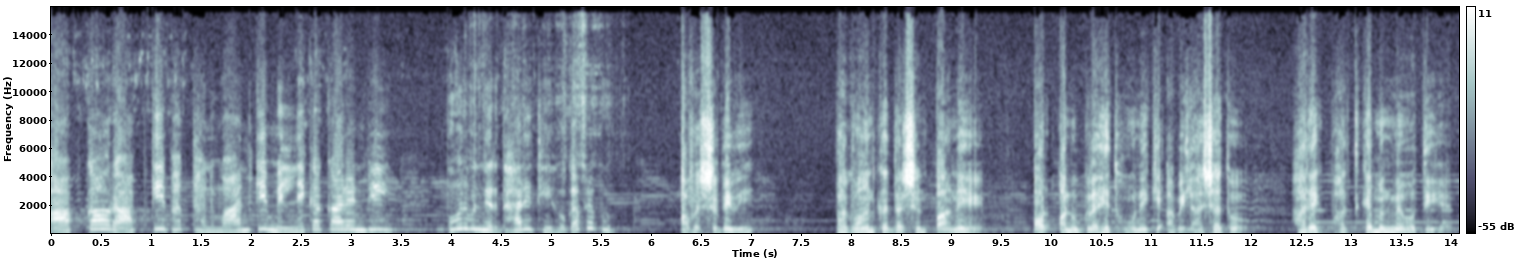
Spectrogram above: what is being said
आपका और आपके भक्त हनुमान के मिलने का कारण भी पूर्व निर्धारित ही होगा प्रभु। अवश्य देवी। भगवान का दर्शन पाने और अनुग्रहित होने की अभिलाषा तो हर एक भक्त के मन में होती है।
